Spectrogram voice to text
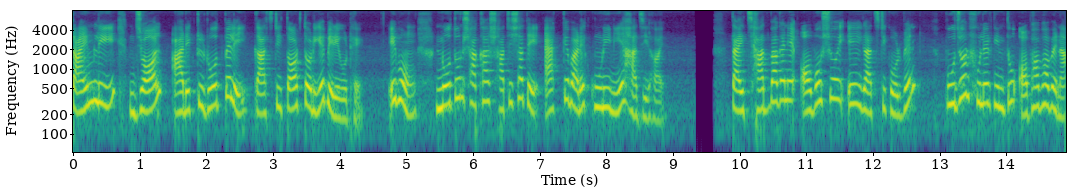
টাইমলি জল আর একটু রোদ পেলেই গাছটি তরতরিয়ে বেড়ে ওঠে এবং নতুন শাখার সাথে সাথে একেবারে কুঁড়ি নিয়ে হাজির হয়। তাই ছাদ বাগানে অবশ্যই এই গাছটি করবেন। পুজোর ফুলের কিন্তু অভাব হবে না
